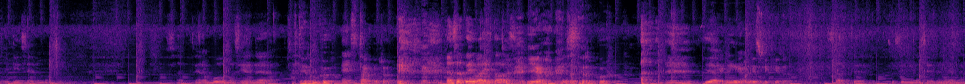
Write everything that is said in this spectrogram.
jadi saya sate Rabu masih ada. Sate rebu eh Astagfirullah. kan sate banyak tuh mas iya sate rebu iya nggak enggak habis pikir. Sate. Terus ini masih ada jangan.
